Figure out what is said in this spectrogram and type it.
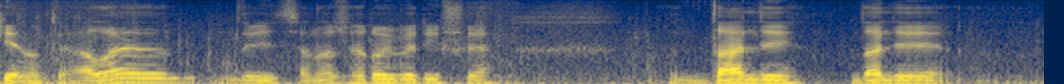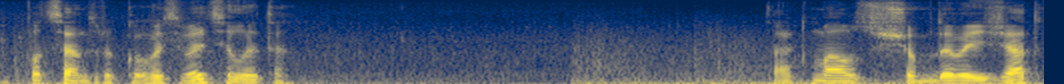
кинути. Але дивіться, наш герой вирішує далі, далі по центру когось вицілити. Так, маус, щоб буде виїжджати.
